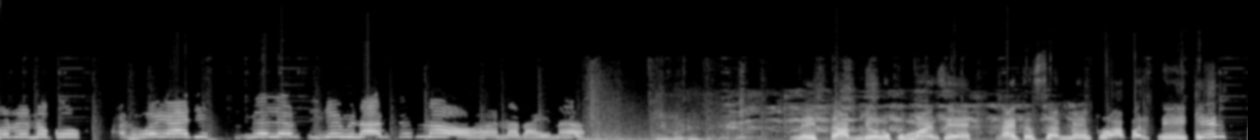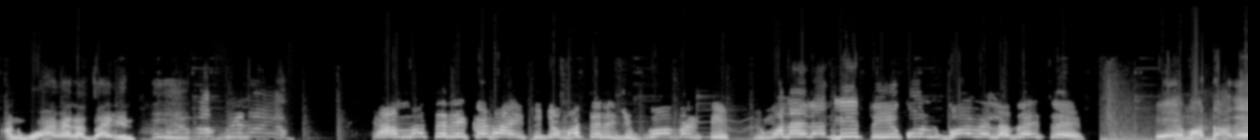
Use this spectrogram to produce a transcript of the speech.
करू नको. आणि होय आधी मेल्यावरची जमीन आमच्याच नाव होणार आहे ना. लय ताप देऊ नको माणसे नाही तर सगळी प्रॉपर्टी इकीन आणि गोव्याला जाईन. हे बघ विनायक ह्या म्हातारीकडे आहे तुझ्या म्हातारीची प्रॉपर्टी ती म्हणायला लागली तू इकून गोव्याला जायचंय ए म्हातारे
